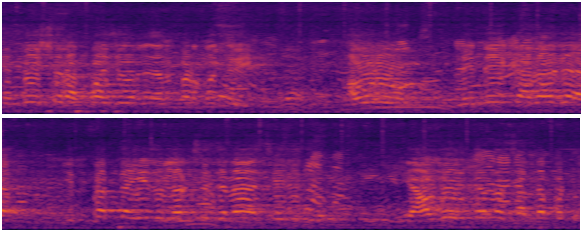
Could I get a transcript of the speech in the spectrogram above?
ಸಿದ್ದೇಶ್ವರ ಅಪ್ಪಾಜಿ ಅವ್ರನ್ನ ನೆನಪಡ್ಕೋತೀವಿ. ಅವರು ಲಿಂಗೈಕ ಆದಾಗ ಇಪ್ಪತ್ತೈದು ಲಕ್ಷ ಜನ ಸೇರಿದ್ರು. ಯಾವುದೇ ರೀತಿಯ ಸಣ್ಣ ಪುಟ್ಟ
